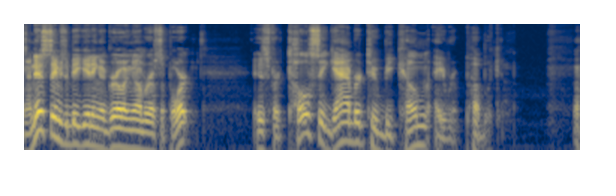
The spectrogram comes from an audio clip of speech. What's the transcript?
and this seems to be getting a growing number of support, is for Tulsi Gabbard to become a Republican.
